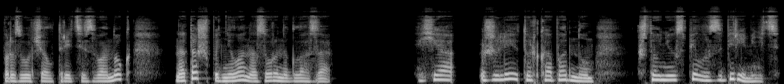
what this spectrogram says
Прозвучал третий звонок. Наташа подняла на Зорана глаза. «Я жалею только об одном, что не успела забеременеть».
